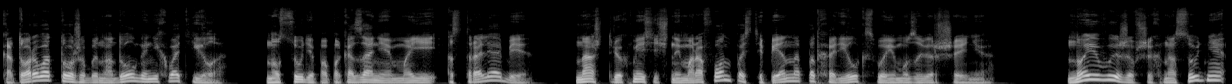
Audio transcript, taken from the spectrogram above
которого тоже бы надолго не хватило. Но, судя по показаниям моей астролябии, наш трехмесячный марафон постепенно подходил к своему завершению. Но и выживших на судне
